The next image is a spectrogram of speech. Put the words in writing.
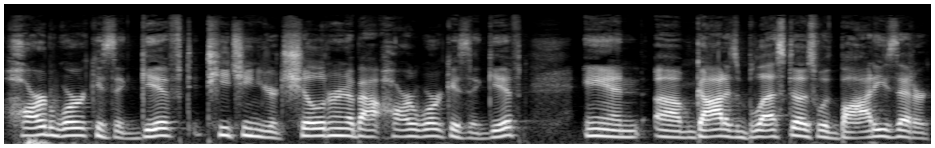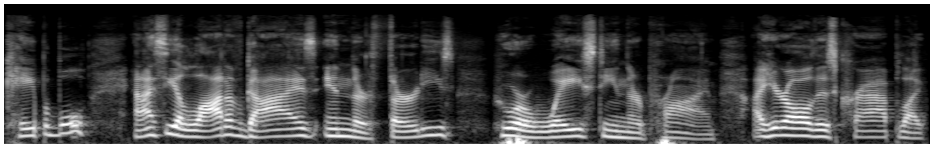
hard work is a gift. Teaching your children about hard work is a gift and um, God has blessed us with bodies that are capable. And I see a lot of guys in their 30s who are wasting their prime. I hear all this crap like,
